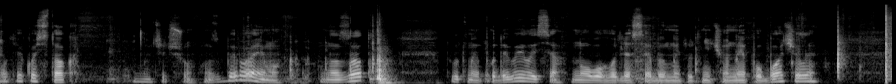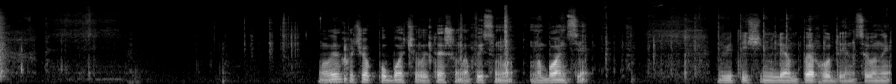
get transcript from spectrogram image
От якось так. Значить що, збираємо назад. Тут ми подивилися, нового для себе ми тут нічого не побачили. Але хоча б побачили те, що написано на банці 2000 мАч. Це вони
